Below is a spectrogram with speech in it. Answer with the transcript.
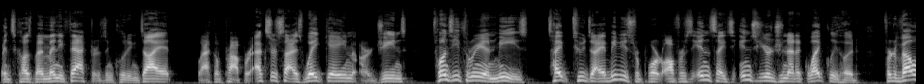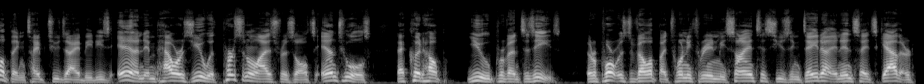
It's caused by many factors, including diet, lack of proper exercise, weight gain, our genes. 23andMe's Type 2 Diabetes Report offers insights into your genetic likelihood for developing type 2 diabetes and empowers you with personalized results and tools that could help you prevent disease. The report was developed by 23andMe scientists using data and insights gathered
